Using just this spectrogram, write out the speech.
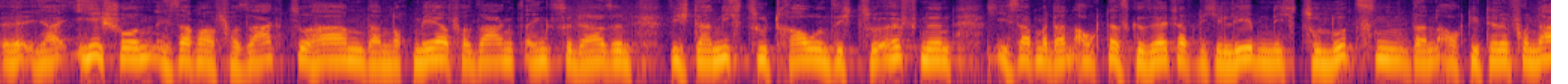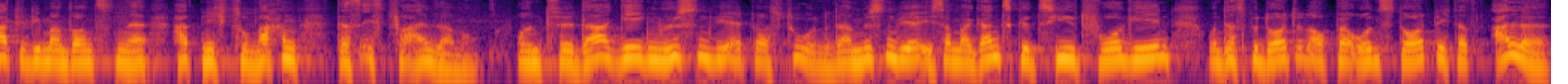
äh, ja eh schon, ich sag mal, versagt zu haben, dann noch mehr Versagensängste da sind, sich da nicht zu trauen, sich zu öffnen, ich sag mal, dann auch das gesellschaftliche Leben nicht zu nutzen, dann auch die Telefonate, die man sonst ne, hat, nicht zu machen, das ist Vereinsamung. Und äh, dagegen müssen wir etwas tun. Und da müssen wir, ich sag mal, ganz gezielt vorgehen. Und das bedeutet auch bei uns deutlich, dass alle,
